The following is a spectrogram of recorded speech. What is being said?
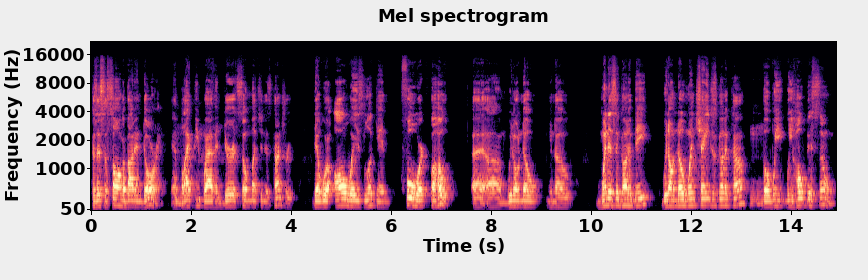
because it's a song about enduring, and Mhm. black people have endured so much in this country that we're always looking forward for hope. Uh, um, we don't know, you know, when is it going to be? We don't know when change is going to come Mhm. but we we hope it's soon.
